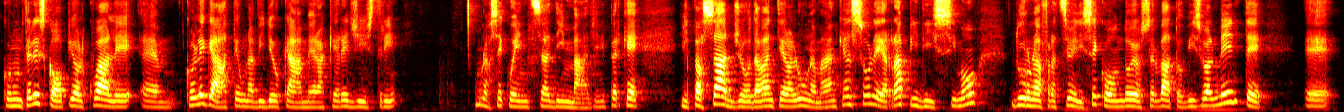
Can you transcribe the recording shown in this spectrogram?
con un telescopio al quale eh, collegate una videocamera che registri una sequenza di immagini, perché il passaggio davanti alla Luna ma anche al Sole è rapidissimo, dura una frazione di secondo, è osservato visualmente, eh,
